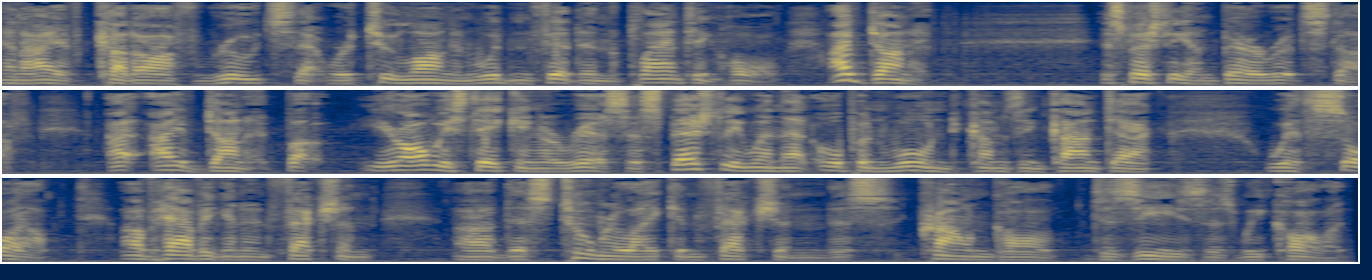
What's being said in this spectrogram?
and I have cut off roots that were too long and wouldn't fit in the planting hole. I've done it, especially on bare root stuff. I, I've done it, but you're always taking a risk, especially when that open wound comes in contact with soil of having an infection uh, this tumor like infection, this crown gall disease, as we call it.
